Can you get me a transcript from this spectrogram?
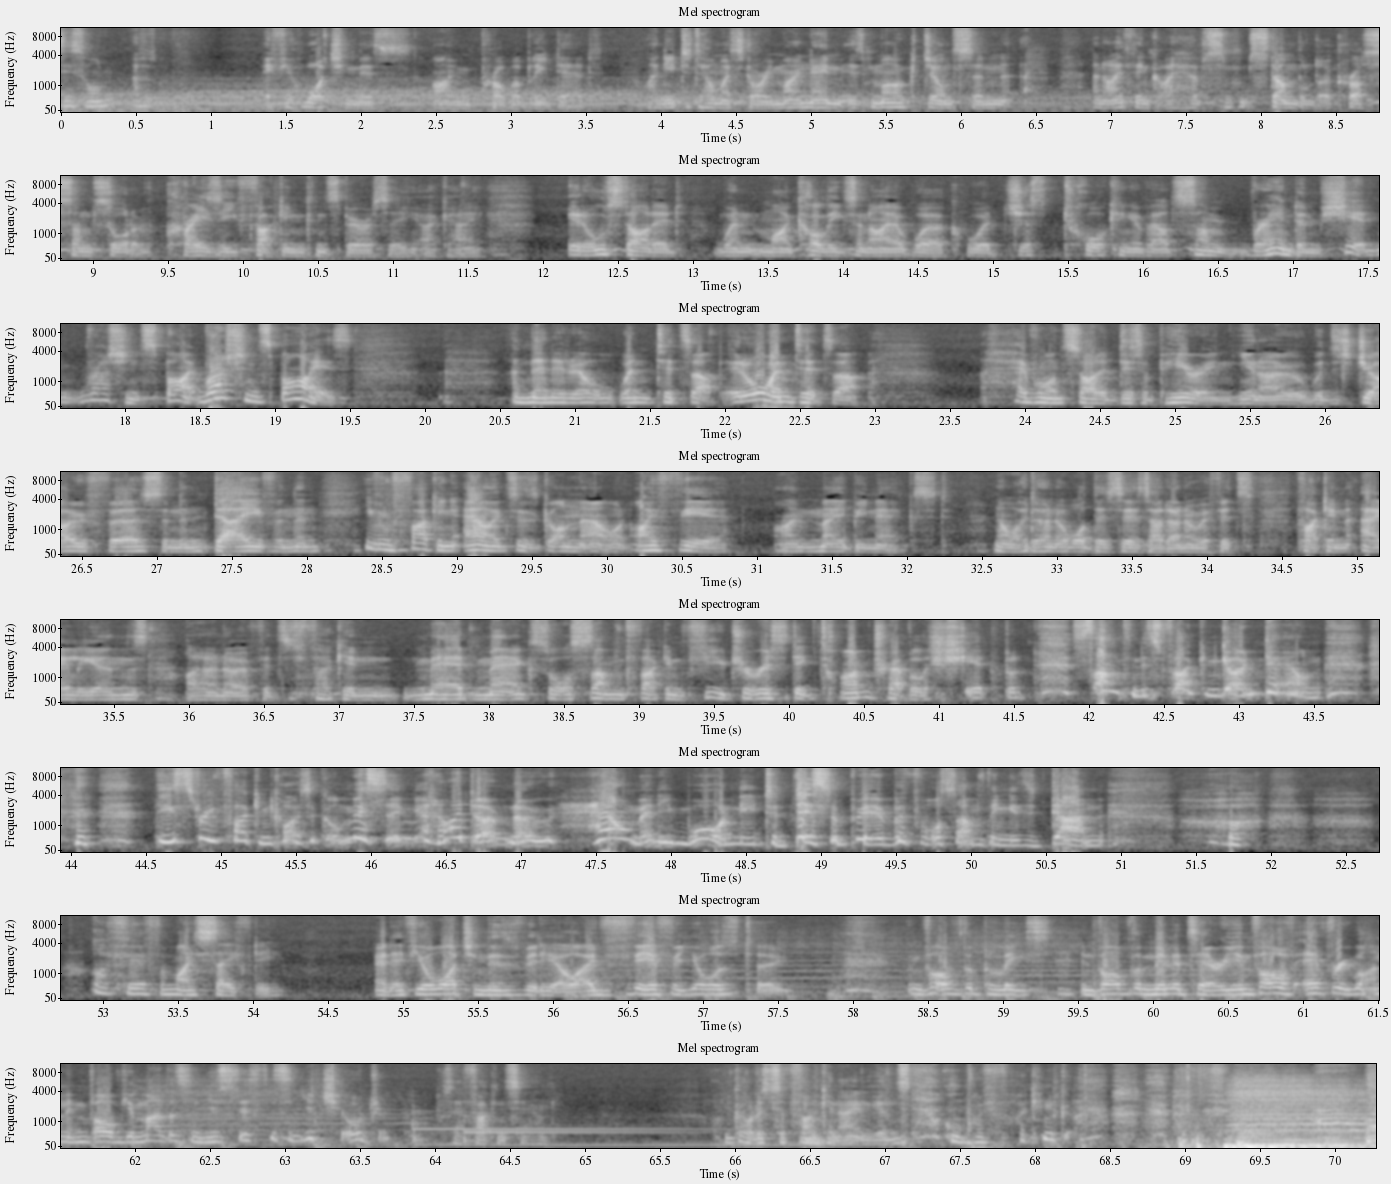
Is this, on? Uh, If you're watching this, I'm probably dead. I need to tell my story. My name is Mark Johnson, and I think I have stumbled across some sort of crazy fucking conspiracy, okay? It all started when my colleagues and I at work were just talking about some random shit. Russian spy. Russian spies! And then it all went tits up. It all went tits up everyone started disappearing. You know, it was Joe first, and then Dave, and then even fucking Alex has gone now, and I fear I may be next. No, I don't know what this is. I don't know if it's fucking aliens. I don't know if it's fucking Mad Max or some fucking futuristic time traveler shit, but something is fucking going down. These three fucking guys have gone missing, and I don't know how many more need to disappear before something is done. Oh, I fear for my safety. And if you're watching this video, I fear for yours too. Involve the police, involve the military, involve everyone, involve your mothers and your sisters and your children. What's that fucking sound? Oh God, it's the fucking aliens. Oh my fucking god.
